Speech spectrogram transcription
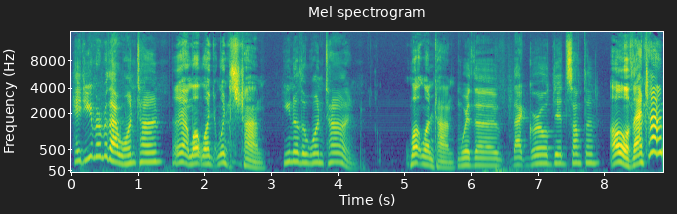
Hey, do you remember that one time? Yeah, what, what, which time? You know the one time What one time? where the that girl did something. Oh, that time?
